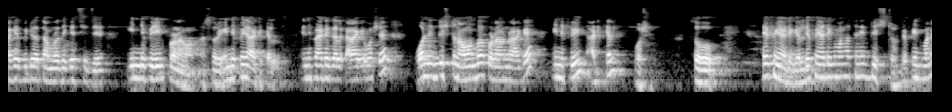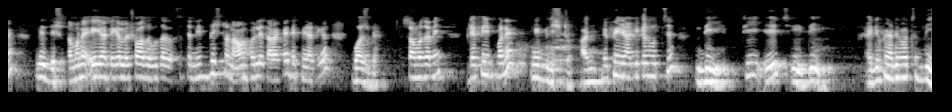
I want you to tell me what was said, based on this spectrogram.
আগের ভিডিওতে আমরা দেখেছি যে indefinite pronoun sorry indefinite article indefinite article কার আগে বসে অনির্দিষ্ট নাউন বা প্রোনাউনের আগে ইনডিফিনিট আর্টিকেল বসে so definite article definite article মানে হচ্ছে নির্দিষ্ট ডেফিনিট মানে নির্দিষ্ট, তার মানে এই আর্টিকেলের সহজে বোঝা যাচ্ছে যে নির্দিষ্ট নাউন হলে তার আগে ডেফিনিট আর্টিকেল বসবে। সো আমরা জানি ডেফিনিট মানে নির্দিষ্ট, আর ডেফিনিট আর্টিকেল হচ্ছে দি টি এইচ ই দি এই ডেফিনিট আর্টিকেল হচ্ছে দি।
